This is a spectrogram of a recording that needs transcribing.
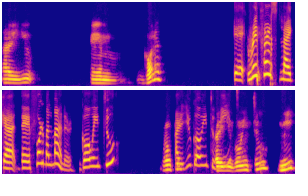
Are you um gonna? Eh, read first like uh, the formal manner. Going to? Are you going to Are meet you going to meet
